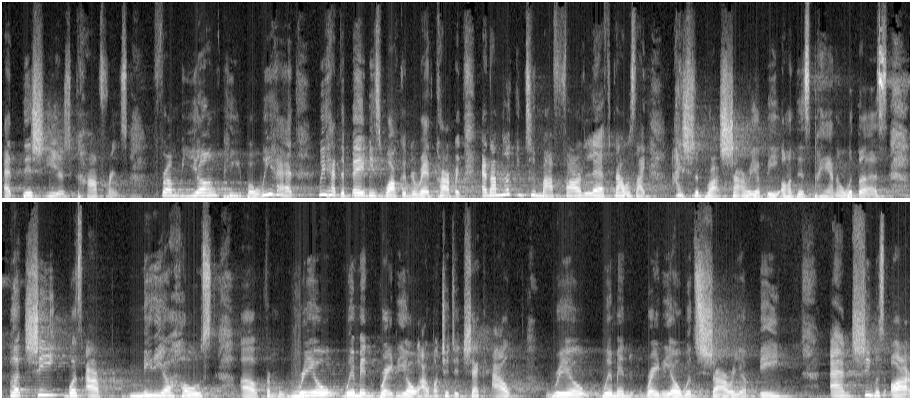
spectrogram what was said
at this year's conference from young people. We had we had the babies walking the red carpet, and I'm looking to my far left, and I was like, I should have brought Sharia B on this panel with us, but she was our media host uh, from Real Women Radio. I want you to check out Real Women Radio with Sharia B and she was our,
